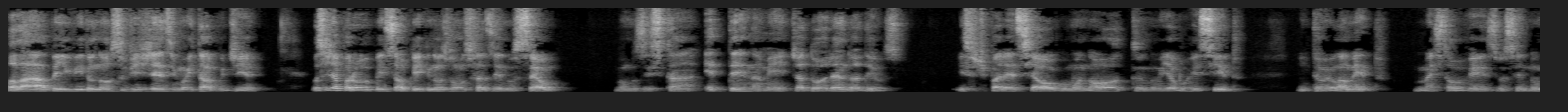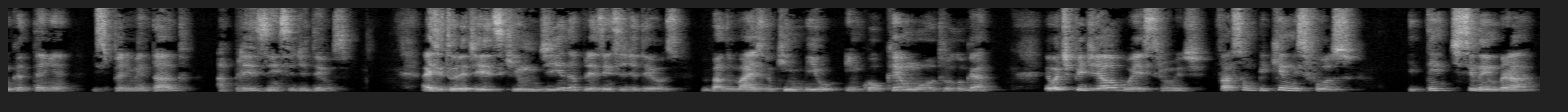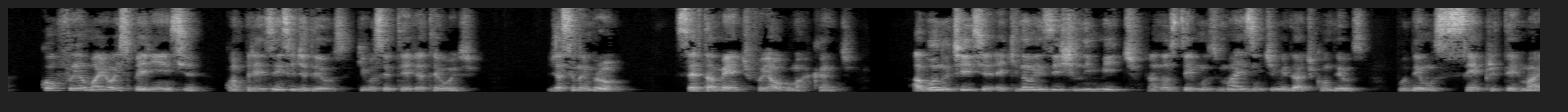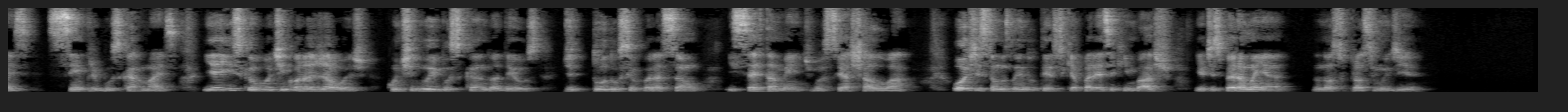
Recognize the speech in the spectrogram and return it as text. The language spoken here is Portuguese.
Olá, bem-vindo ao nosso 28º dia. Você já parou para pensar o que, é que nós vamos fazer no céu? Vamos estar eternamente adorando a Deus. Isso te parece algo monótono e aborrecido? Então eu lamento, mas talvez você nunca tenha experimentado a presença de Deus. A Escritura diz que um dia na presença de Deus vale mais do que mil em qualquer um outro lugar. Eu vou te pedir algo extra hoje. Faça um pequeno esforço e tente se lembrar qual foi a maior experiência com a presença de Deus que você teve até hoje. Já se lembrou? Certamente foi algo marcante. A boa notícia é que não existe limite para nós termos mais intimidade com Deus. Podemos sempre ter mais, sempre buscar mais. E é isso que eu vou te encorajar hoje. Continue buscando a Deus de todo o seu coração e certamente você achá-lo-á. Hoje estamos lendo o texto que aparece aqui embaixo e eu te espero amanhã no nosso próximo dia.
